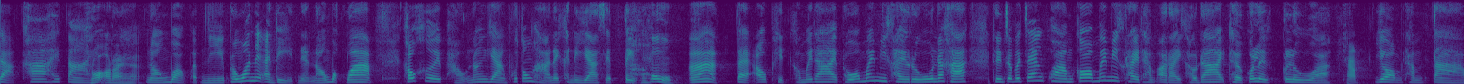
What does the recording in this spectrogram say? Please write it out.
จะฆ่าให้ตาย เพราะอะไรฮะ น้องบอกแบบนี้ เพราะว่าในอดีตเนี่ยน้องบอกว่าเขาเคยเผานั่งยางผู้ต้องหาในคดียาเสพติด เอ้า อ่าแต่เอาผิดเขาไม่ได้ เพราะว่าไม่มีใครรู้นะคะ ถึงจะไปแจ้งความก็ไม่มีใครทำอะไรเขาได้ เธอก็เลยกลัวครับยอมทำตาม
